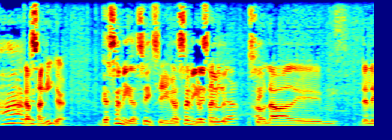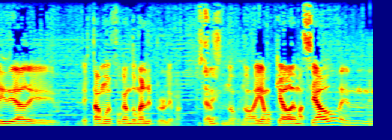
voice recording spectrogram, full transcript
Ah, que- Gazzaniga. Gazzaniga, sí. Sí, Gazzaniga, que Gazzaniga habla- sí. hablaba de, de la idea de, de estábamos enfocando mal el problema. O sea, Sí. nos, nos habíamos quedado demasiado en,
